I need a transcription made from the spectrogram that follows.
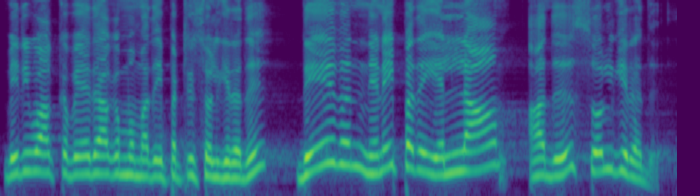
விரிவாக்க வேதாகமும் அதை பற்றி சொல்கிறது. தேவன் நினைப்பதை எல்லாம் அது சொல்கிறது.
